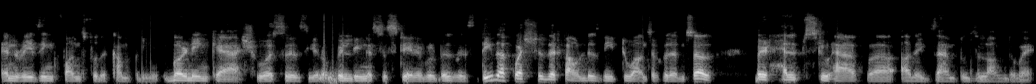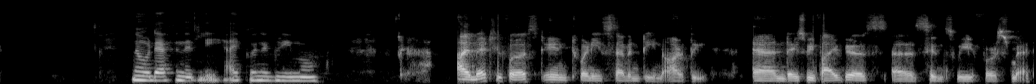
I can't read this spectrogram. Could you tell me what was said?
and raising funds for the company, burning cash versus, you know, building a sustainable business. These are questions that founders need to answer for themselves, but it helps to have uh, other examples along the way. No, definitely. I couldn't agree more. I met you first in 2017, Arti, and it's been five years uh, since we first met.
